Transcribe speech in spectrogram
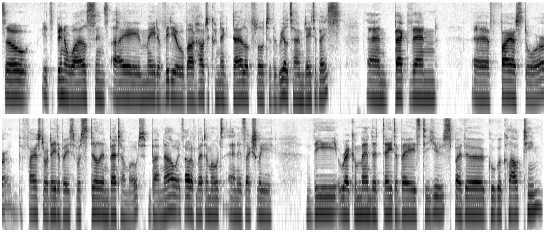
So it's been a while since I made a video about how to connect Dialogflow to the real-time database. And back then, uh, Firestore, the Firestore database was still in beta mode, but now it's out of beta mode and it's actually the recommended database to use by the Google Cloud team.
